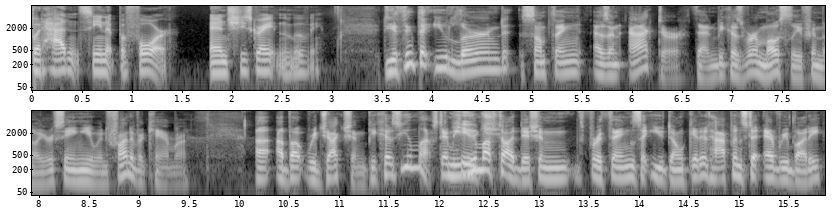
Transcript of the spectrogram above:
but hadn't seen it before. And she's great in the movie. Do you think that you learned something as an actor then, because we're mostly familiar seeing you in front of a camera, uh, about rejection? Because you must. I mean, you must audition for things that you don't get. It happens to everybody.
